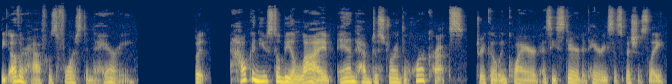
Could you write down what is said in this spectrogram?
The other half was forced into Harry. But how can you still be alive and have destroyed the Horcrux? Draco inquired as he stared at Harry suspiciously.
